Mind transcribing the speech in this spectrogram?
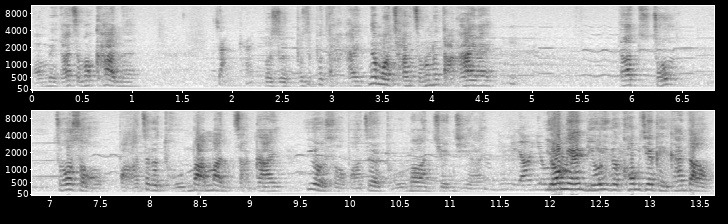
方便。它怎么看呢？展开不是不是不打开，那么长怎么能打开呢？他左左手把这个图慢慢展开，右手把这个图慢慢卷起来，永远留一个空间可以看到。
